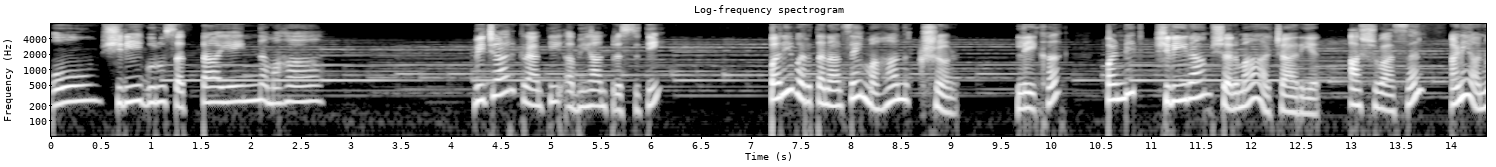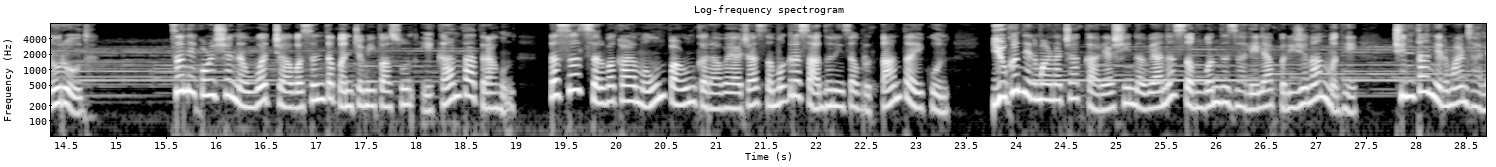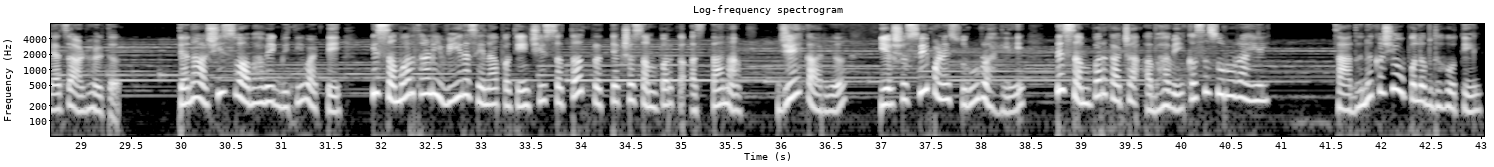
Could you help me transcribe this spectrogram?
ओम श्री गुरु सत्ताये नमहा विचार क्रांती अभियान प्रस्तुती. परिवर्तनाचे महान क्षण. लेखक पंडित श्रीराम शर्मा आचार्य. आश्वासन आणि अनुरोध. सन एकोणीसशे नव्वदच्या वसंत पंचमीपासून एकांतात राहून तसंच सर्व काळ मौन पाळून करावयाच्या समग्र साधनेचा वृत्तांत ऐकून युगनिर्माणाच्या कार्याशी नव्यानं संबंध झालेल्या परिजनांमध्ये चिंता निर्माण झाल्याचं आढळतं. त्यांना अशी स्वाभाविक भीती वाटते की समर्थ आणि वीर सेनापतींशी सतत प्रत्यक्ष संपर्क असताना जे कार्य यशस्वीपणे सुरू राहिले ते संपर्काच्या अभावी कसं सुरू राहील? साधनं कशी उपलब्ध होतील?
